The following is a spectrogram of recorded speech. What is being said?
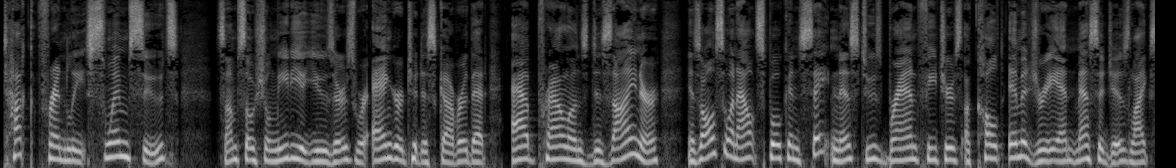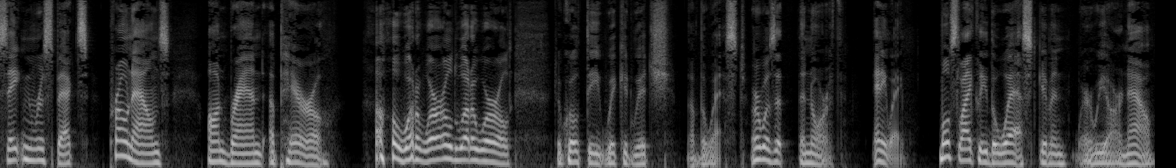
tuck friendly swimsuits. Some social media users were angered to discover that Abprallen's designer is also an outspoken Satanist whose brand features occult imagery and messages like Satan respects pronouns on brand apparel. Oh, what a world, what a world, to quote the Wicked Witch of the West. Or was it the North? Anyway, most likely the West, given where we are now.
